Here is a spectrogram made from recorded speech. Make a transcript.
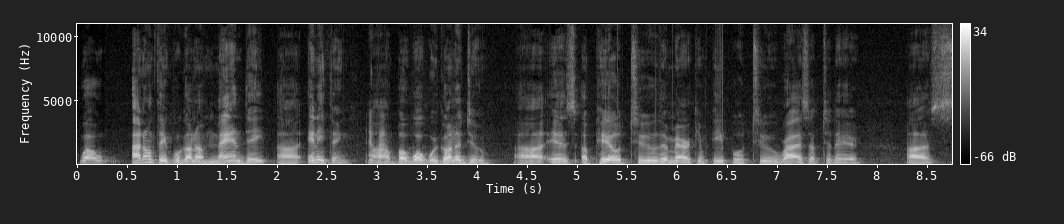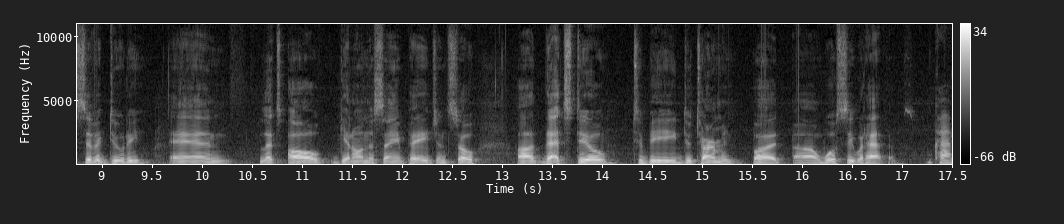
Well, I don't think we're going to mandate uh, anything, Okay. uh, but what we're going to do uh, is appeal to the American people to rise up to their uh, civic duty and let's all get on the same page. And so uh, that's still to be determined, but uh, we'll see what happens. Okay.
